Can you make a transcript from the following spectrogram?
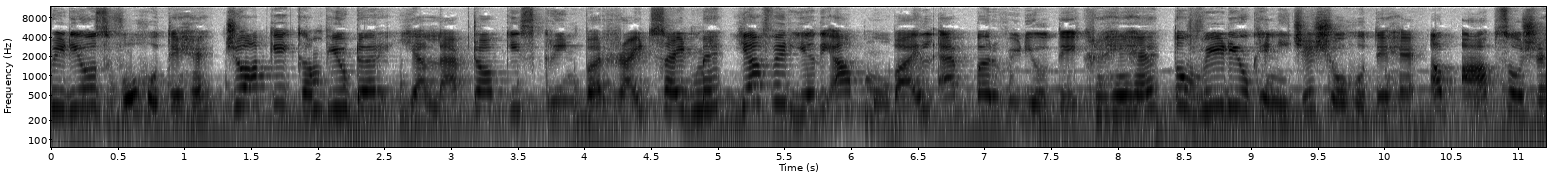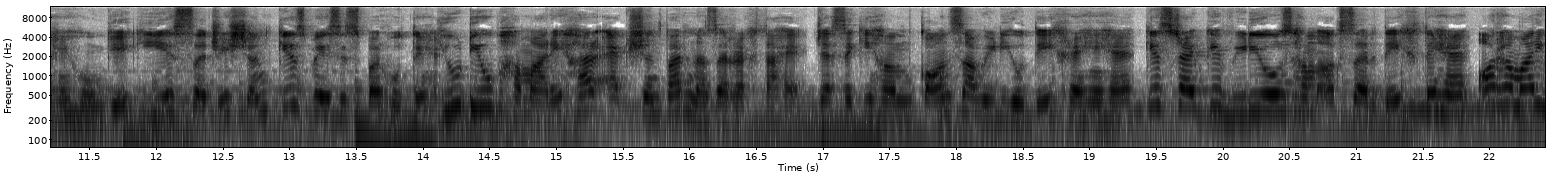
वीडियोस वो होते हैं जो आपके कंप्यूटर या लैपटॉप की स्क्रीन पर राइट साइड में या फिर यदि आप मोबाइल ऐप पर वीडियो देख रहे हैं तो वीडियो के नीचे शो होते हैं। अब आप सोच रहे होंगे कि ये सजेशन किस बेसिस पर होते हैं। यूट्यूब हमारे हर एक्शन पर नज़र रखता है। जैसे कि हम कौन सा वीडियो देख रहे हैं, किस टाइप के वीडियोस हम अक्सर देखते हैं, और हमारी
